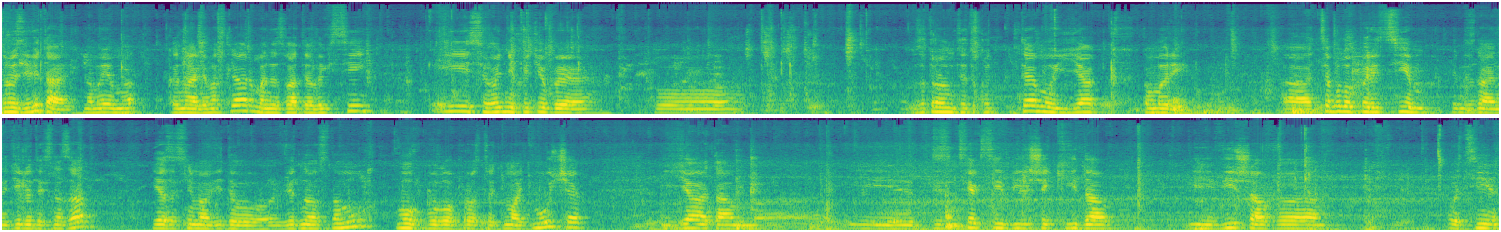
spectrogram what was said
Друзі, вітаю на моєму каналі Масляр. Мене звати Олексій. І сьогодні хотів би по... затронути таку тему, як комарі. Це було перед цим, я не знаю, неділю десь назад. Я заснімав відео відносно мух. Мух було просто тьма тьмуща. Я там і дезінфекції більше кидав, і вішав. Е, оці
